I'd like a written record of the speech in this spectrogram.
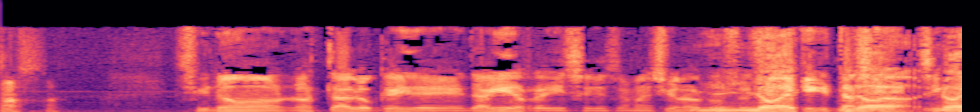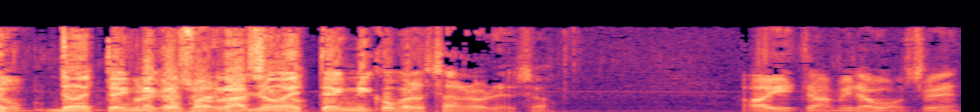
si no, no está lo que hay de, de Aguirre, dice, que se menciona el ruso No es, que está no, sin- sin no es- no es técnico para, Racing, ¿no? es técnico para San Lorenzo. Ahí está, mira vos, ¿eh?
